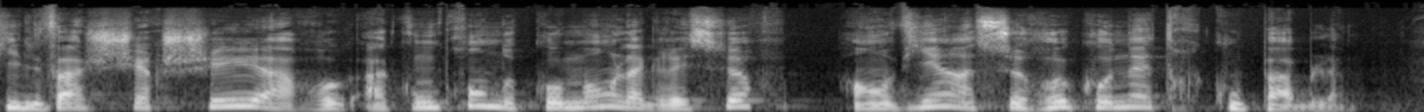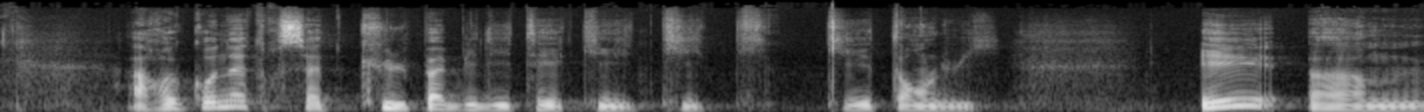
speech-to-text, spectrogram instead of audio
il va chercher à, comprendre comment l'agresseur en vient à se reconnaître coupable, à reconnaître cette culpabilité qui, qui est en lui. Et euh,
